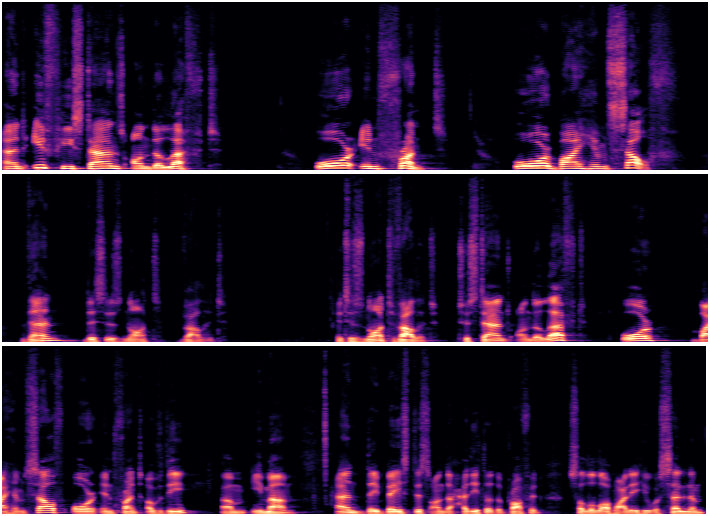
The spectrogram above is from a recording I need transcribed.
And if he stands on the left or in front or by himself, then this is not. Valid. It is not valid to stand on the left or by himself or in front of the um, imam. And they based this on the hadith of the Prophet وسلم,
